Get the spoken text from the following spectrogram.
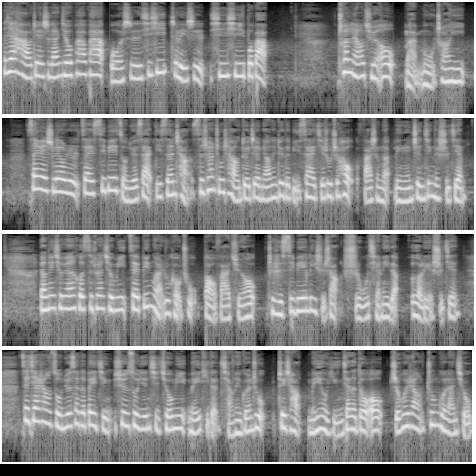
大家好，这里是篮球啪啪，我是西西，这里是西西播报。川辽群殴，满目疮痍。三月十六日，在 CBA 总决赛第三场四川主场对阵辽宁队的比赛结束之后，发生了令人震惊的事件：辽宁球员和四川球迷在宾馆入口处爆发群殴，这是 CBA 历史上史无前例的恶劣事件。再加上总决赛的背景，迅速引起球迷、媒体的强烈关注。这场没有赢家的斗殴，只会让中国篮球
